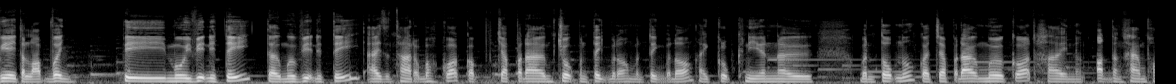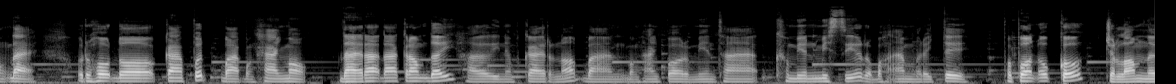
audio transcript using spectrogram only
វាយត្រឡប់វិញ ពី1វិនាទី ទៅ1វិនាទីឯកសន្តានរបស់គាត់ក៏ចាប់ផ្ដើមជោគបន្តិចម្ដងបន្តិចម្ដងហើយគ្រប់គ្នានៅបន្ទប់នោះក៏ចាប់ផ្ដើមមើលគាត់ហើយនឹងអត់ដង្ហើមផងដែររហូតដល់ការពិតបាទបង្ហាញមកដែលរ៉ាដាក្រោមដីហើយនឹងផ្កាយរណបបានបង្ហាញព័ត៌មានថាគ្មានមីស៊ីលរបស់អាមេរិកទេ ប្រព័ន្ធអូកូច្រឡំនៅ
